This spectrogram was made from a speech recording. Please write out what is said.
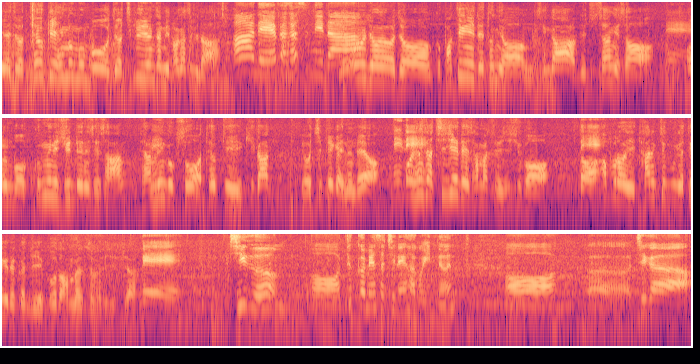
예, 저 태극기 행동본부 저 집회위원장님 반갑습니다. 아, 네, 반갑습니다. 예, 오늘 저, 저, 그 박정희 대통령 생각 이제 주차장에서 네. 오늘 뭐 국민이 주인 되는 세상, 대한민국 수호 태극기 기각 요 집회가 있는데요. 네 네. 오늘 행사 취지에 대해서 한 말씀 해주시고 또 네. 앞으로 이 탄핵 정국이 어떻게 될 건지 그것도 한 말씀 해주십시오. 네. 지금, 어, 특검에서 진행하고 있는, 어, 어, 제가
